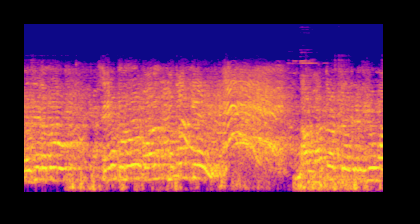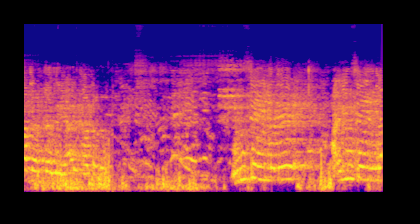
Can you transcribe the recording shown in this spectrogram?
ಪ್ರಜೆಗಳು ಸೇಬಲು ಭಾರತ್ ಮತಕ್ಕೆ. ನಾನು ಮಾತಾಡ್ತಾ ಇದ್ರೆ ನೀವು ಮಾತಾಡ್ತಾ ಇದ್ರೆ ಯಾರು ಮಾತಾಡೋದು? ಹಿಂಸೆ ಇಲ್ಲದೆ ಅಹಿಂಸೆಯಿಂದ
